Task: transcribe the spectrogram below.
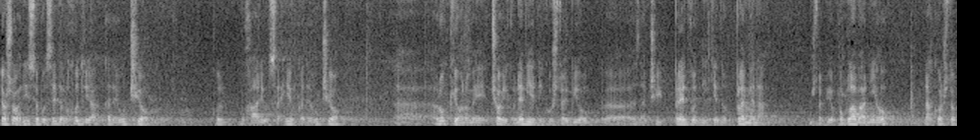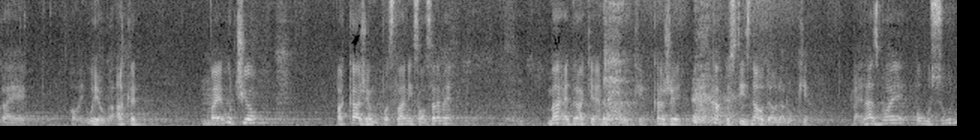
Došao hadis je posljedal Hudrija kada je učio kod Buhari u Sahihu, kada je učio eh, uh, ruke onome čovjeku, nevjerniku, što je bio uh, znači, predvodnik jednog plemena, što je bio poglavar njihov, nakon što ga je ovaj, ujeo ga akrep, pa je učio, pa kaže mu poslanik, sa osaleme, ma edrake ena ruke, kaže, kako si ti znao da je ona rukija? Pa je nazvao je ovu suru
